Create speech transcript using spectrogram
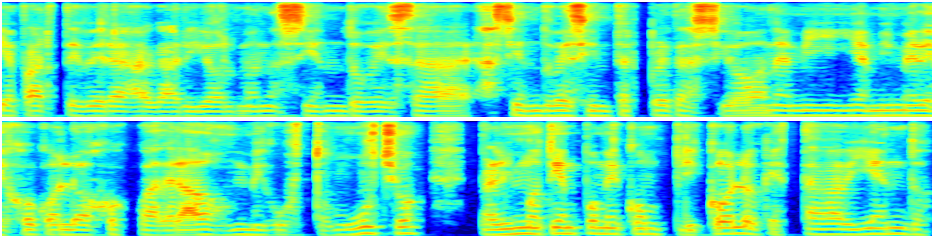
Y aparte ver a Gary Oldman haciendo esa, haciendo esa interpretación, a mí, a mí me dejó con los ojos cuadrados, me gustó mucho, pero al mismo tiempo me complicó lo que estaba viendo.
